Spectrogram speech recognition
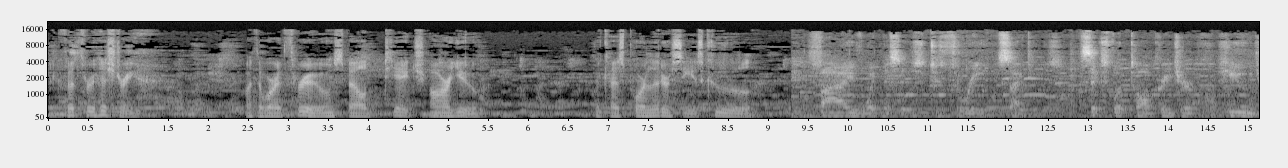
Bigfoot through history. With the word through spelled T H R U. Because poor literacy is cool. Five witnesses to three sightings. Six foot tall creature, huge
